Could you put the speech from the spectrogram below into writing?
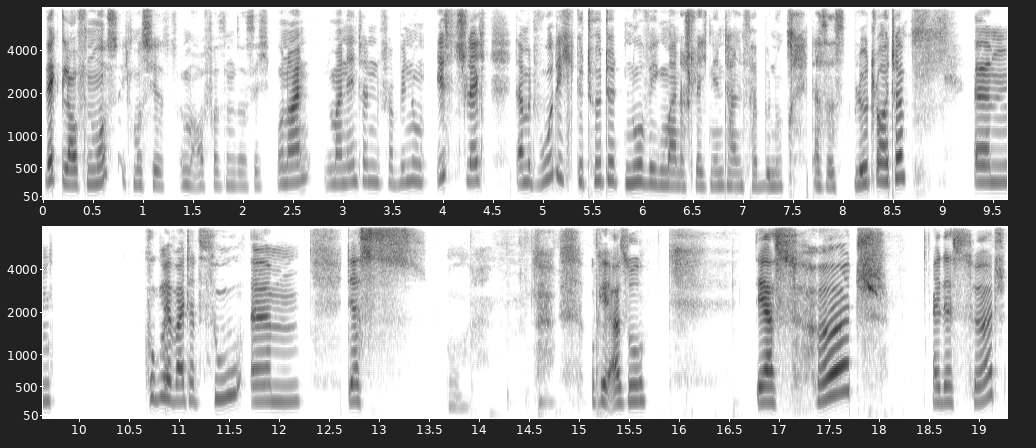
weglaufen muss. Ich muss jetzt immer aufpassen, dass ich. Oh nein, meine Internetverbindung ist schlecht. Damit wurde ich getötet, nur wegen meiner schlechten Internetverbindung. Das ist blöd, Leute. Ähm, gucken wir weiter zu. Ähm, das. Oh. Okay, also. Der Search. Äh, der Search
